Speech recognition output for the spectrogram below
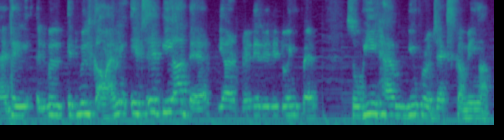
i think it will it will come. I mean it's it, we are there. We are really really doing well. So we have new projects coming up.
